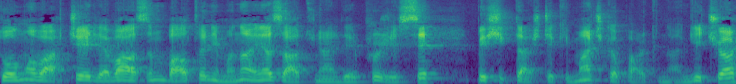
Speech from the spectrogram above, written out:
Dolmabahçe, Levazım, Baltalimanı, Ayazağa tünelleri projesi Beşiktaş'taki Maçka Parkı'ndan geçiyor.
